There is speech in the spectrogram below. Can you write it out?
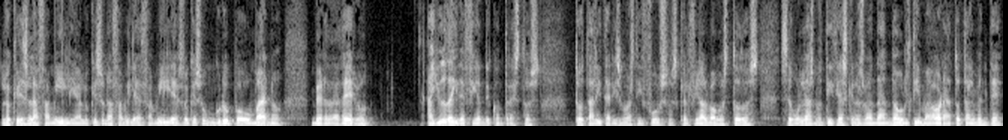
lo que es la familia, lo que es una familia de familias, lo que es un grupo humano verdadero, ayuda y defiende contra estos totalitarismos difusos, que al final vamos todos, según las noticias que nos van dando a última hora, totalmente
